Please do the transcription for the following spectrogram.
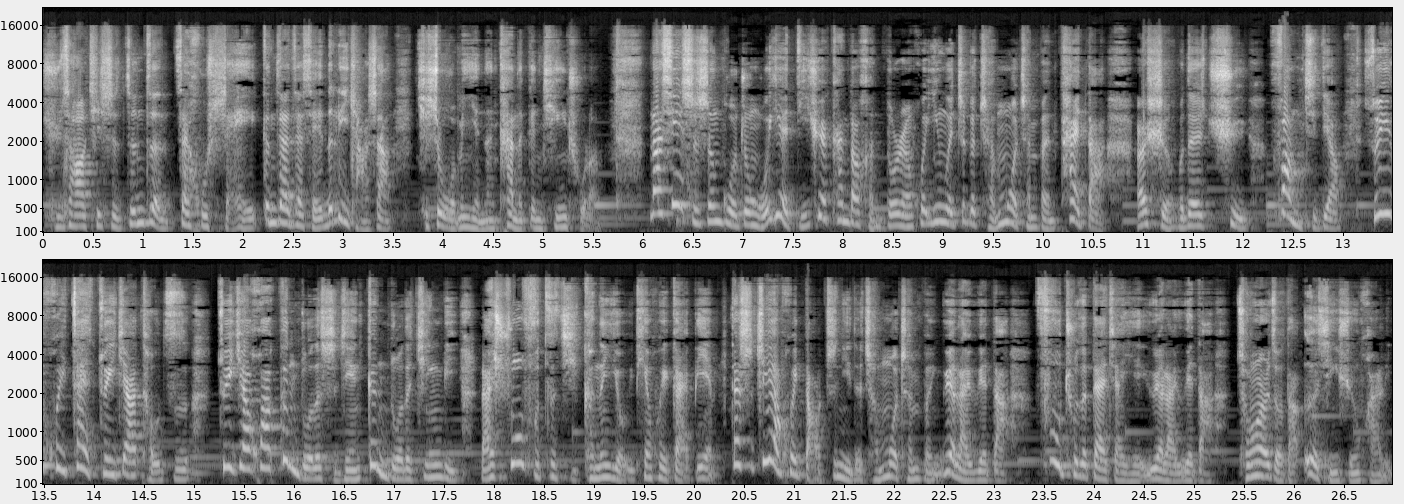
徐超其实真正在乎谁，更站在谁的立场上，其实我们也能看得更清。楚了，那现实生活中，我也的确看到很多人会因为这个沉没成本太大而舍不得去放弃掉，所以会再追加投资，追加花更多的时间、更多的精力来说服自己，可能有一天会改变。但是这样会导致你的沉没成本越来越大，付出的代价也越来越大，从而走到恶性循环里。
